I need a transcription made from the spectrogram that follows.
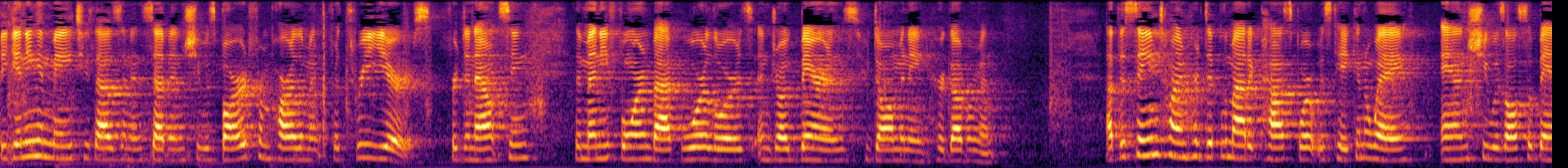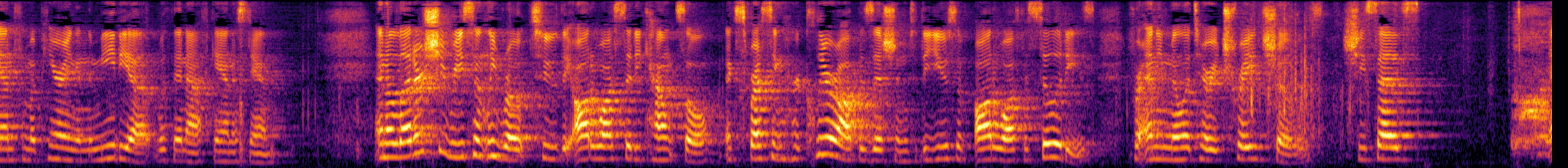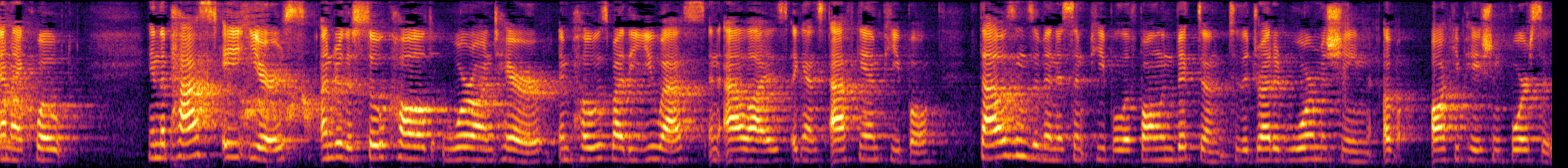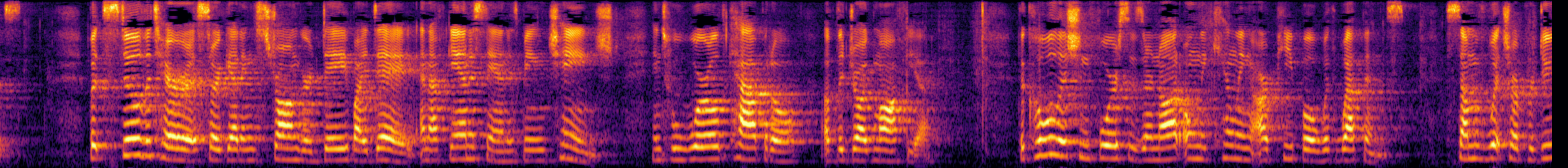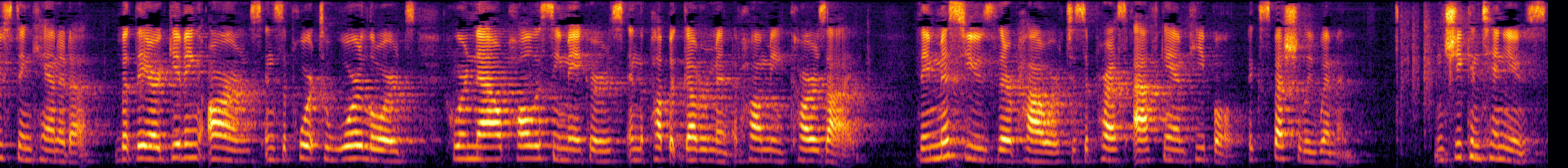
Beginning in May 2007, she was barred from Parliament for three years for denouncing the many foreign backed warlords and drug barons who dominate her government. At the same time, her diplomatic passport was taken away, and she was also banned from appearing in the media within Afghanistan. In a letter she recently wrote to the Ottawa City Council expressing her clear opposition to the use of Ottawa facilities for any military trade shows, she says, and I quote, in the past eight years, under the so called war on terror imposed by the US and allies against Afghan people, thousands of innocent people have fallen victim to the dreaded war machine of occupation forces. But still, the terrorists are getting stronger day by day, and Afghanistan is being changed into a world capital of the drug mafia. The coalition forces are not only killing our people with weapons, some of which are produced in Canada, but they are giving arms and support to warlords who are now policymakers in the puppet government of Hamid Karzai. They misuse their power to suppress Afghan people, especially women. And she continues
